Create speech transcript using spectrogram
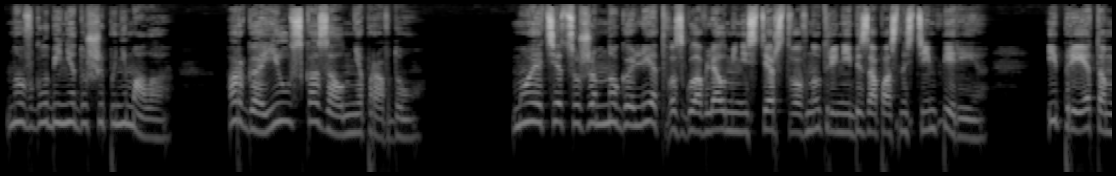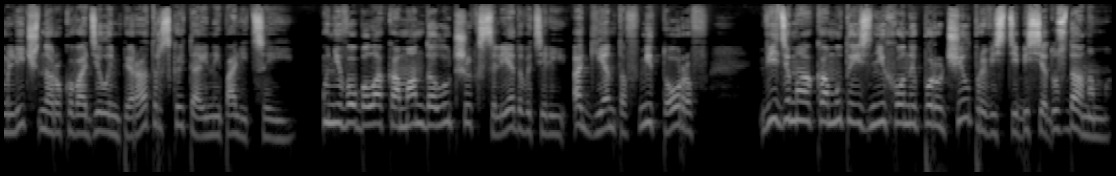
Но в глубине души понимала. Аргаил сказал мне правду. Мой отец уже много лет возглавлял Министерство внутренней безопасности империи и при этом лично руководил императорской тайной полицией. У него была команда лучших следователей, агентов, миторов. Видимо, кому-то из них он и поручил провести беседу с Даном.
